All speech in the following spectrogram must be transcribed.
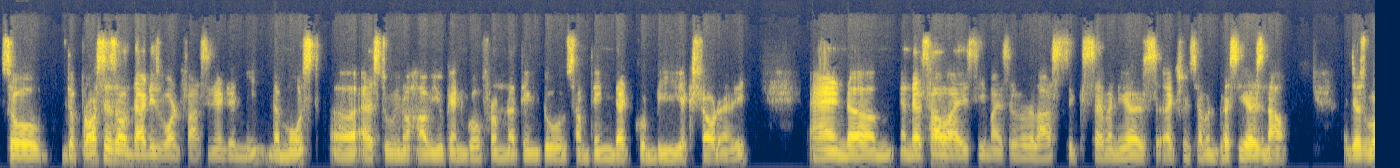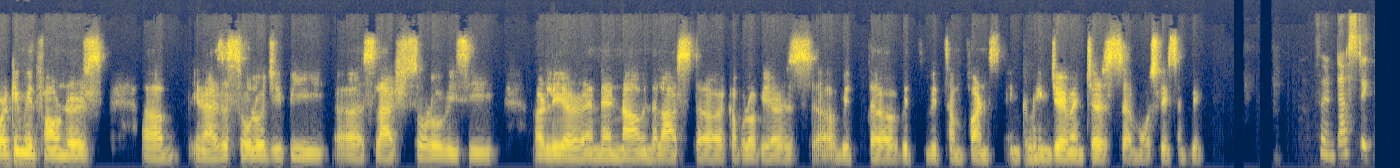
so the process of that is what fascinated me the most uh, as to you know how you can go from nothing to something that could be extraordinary. And um, and that's how i see myself over the last six seven years actually seven plus years now just working with founders uh, you know as a solo gp uh, slash solo vc earlier and then now in the last uh, couple of years uh, with uh, with with some funds including j ventures most recently Fantastic.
